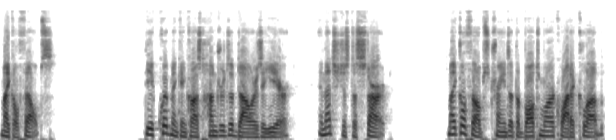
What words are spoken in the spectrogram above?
Michael Phelps. The equipment can cost hundreds of dollars a year, and that's just a start. Michael Phelps trains at the Baltimore Aquatic Club,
